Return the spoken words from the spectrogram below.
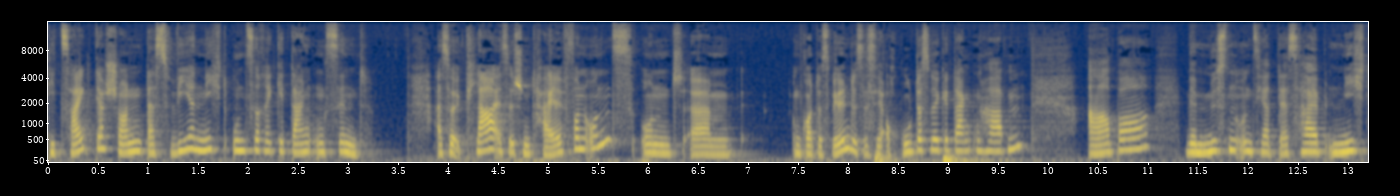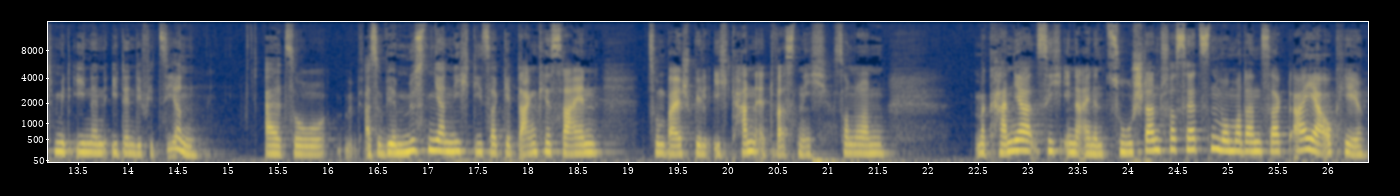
die zeigt ja schon, dass wir nicht unsere Gedanken sind. Also klar, es ist ein Teil von uns und ähm, um Gottes Willen, das ist ja auch gut, dass wir Gedanken haben, aber wir müssen uns ja deshalb nicht mit ihnen identifizieren. Also, also wir müssen ja nicht dieser Gedanke sein, zum Beispiel, ich kann etwas nicht, sondern man kann ja sich in einen Zustand versetzen, wo man dann sagt, ah ja, okay,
